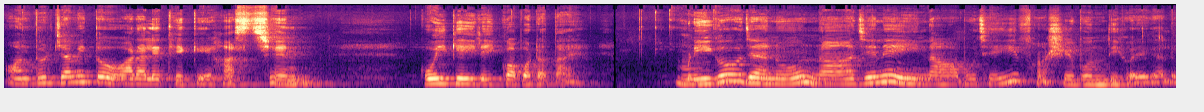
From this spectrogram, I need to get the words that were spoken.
অন্তর্যামিত আড়ালে থেকে হাসছেন কৈকেয়ীর এই কপটতায়। মৃগ যেন না জেনেই, না বুঝেই ফাঁসে বন্দি হয়ে গেল।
